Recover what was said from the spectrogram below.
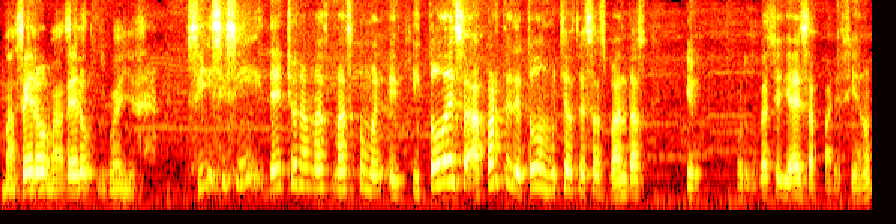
Más pero, que, más pero, güeyes. Sí, sí, sí. De hecho, era más, más como. Y toda esa, aparte de todo, muchas de esas bandas que por desgracia ya desaparecieron,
